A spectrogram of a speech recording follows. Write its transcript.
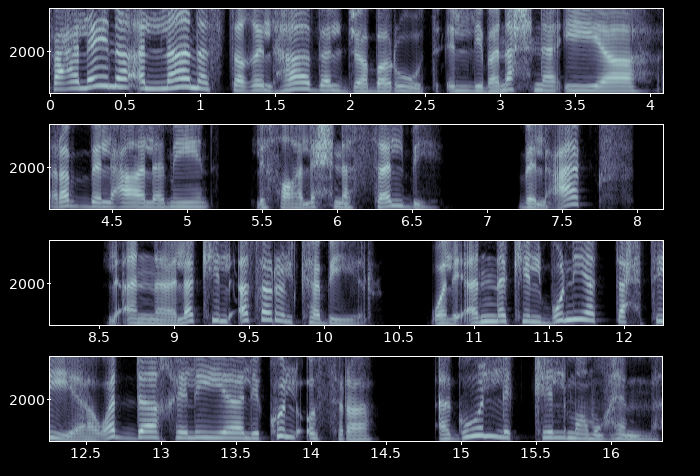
فعلينا أن لا نستغل هذا الجبروت اللي منحنا إياه رب العالمين لصالحنا السلبي. بالعكس لأن لك الأثر الكبير ولأنك البنية التحتية والداخلية لكل أسرة أقول لك كلمة مهمة.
